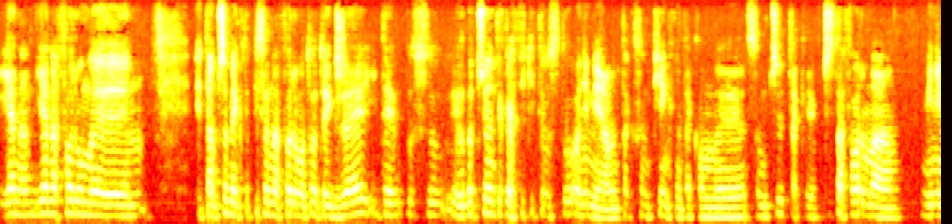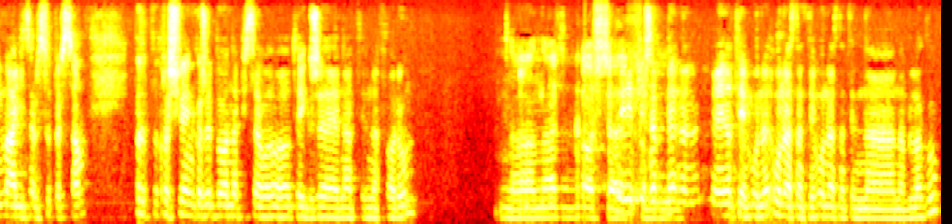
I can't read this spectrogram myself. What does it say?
Ja na, ja na forum, y, tam Przemek napisał na forum o, o tej grze i te, po prostu, jak zobaczyłem te grafiki, to po prostu o nie miałem, tak są piękne, taką, y, są czy, takie, czysta forma, minimalizm, ale super są. Poprosiłem go, żeby on napisał o tej grze na tym, na forum. No, na gościa. Na, na, tym, u nas na tym, u nas na tym na, na blogu.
